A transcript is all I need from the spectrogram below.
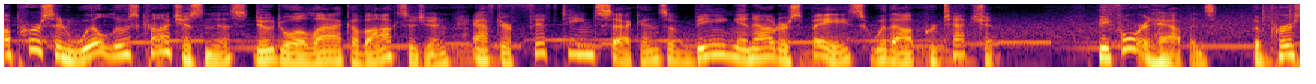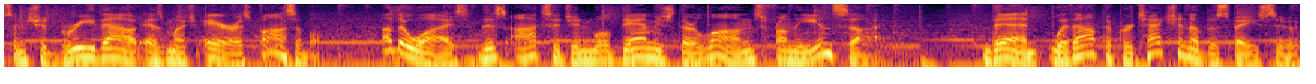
A person will lose consciousness due to a lack of oxygen after 15 seconds of being in outer space without protection. Before it happens, the person should breathe out as much air as possible. Otherwise, this oxygen will damage their lungs from the inside. Then, without the protection of the spacesuit,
